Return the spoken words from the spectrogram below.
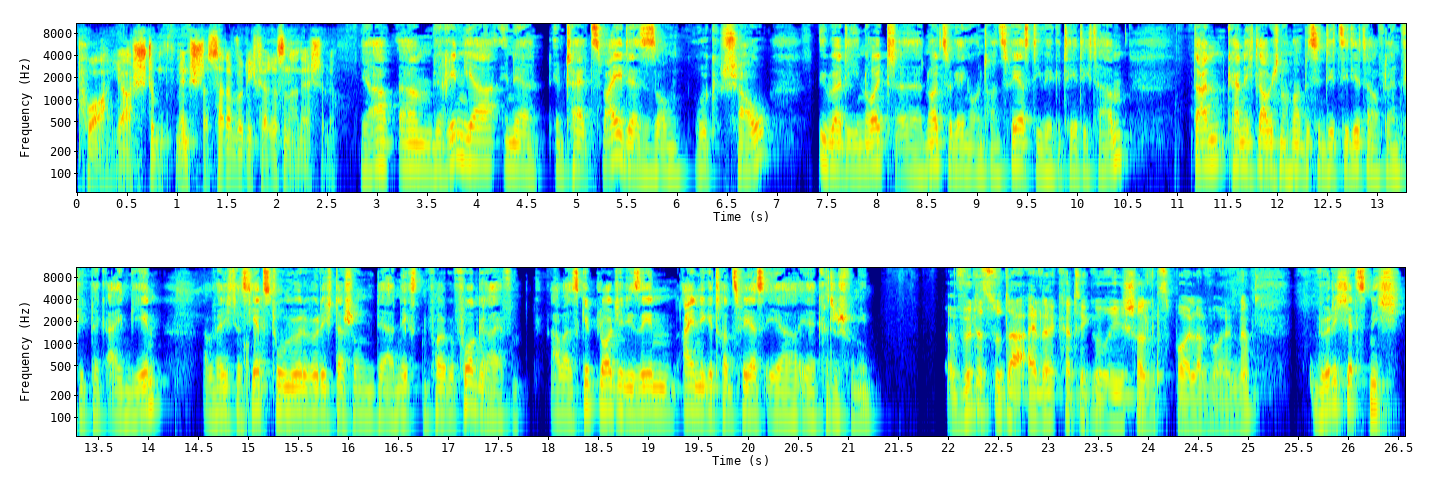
Boah, ja, stimmt. Mensch, das hat er wirklich verrissen an der Stelle. Ja, ähm, wir reden ja in der, im Teil zwei der Saisonrückschau über die Neut, äh, Neuzugänge und Transfers, die wir getätigt haben. Dann kann ich, glaube ich, noch mal ein bisschen dezidierter auf dein Feedback eingehen. Aber wenn ich das jetzt tun würde, würde ich da schon der nächsten Folge vorgreifen. Aber es gibt Leute, die sehen einige Transfers eher, eher kritisch von ihm. Würdest du da eine Kategorie schon spoilern wollen, ne? Würde ich jetzt nicht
